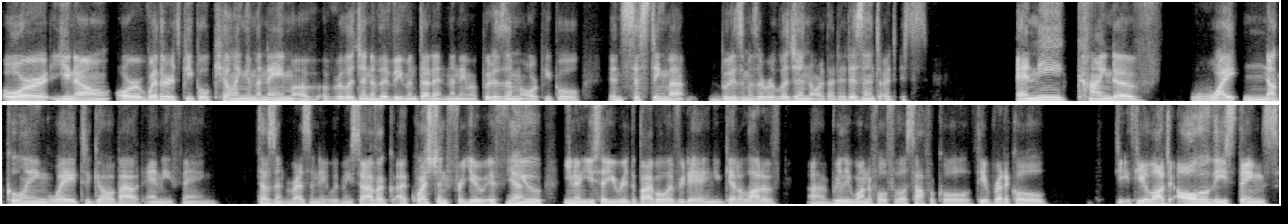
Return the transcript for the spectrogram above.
or you know or whether it's people killing in the name of, of religion and they've even done it in the name of buddhism or people insisting that buddhism is a religion or that it isn't it's any kind of white knuckling way to go about anything doesn't resonate with me. So i have a, a question for you. If yeah. you you know you say you read the bible every day and you get a lot of uh, really wonderful philosophical theoretical theological all of these things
